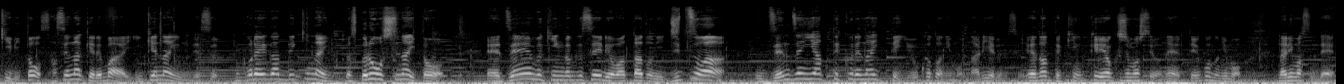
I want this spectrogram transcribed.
きりとさせなければいけないんです。これができないこれをしないと、えー、全部金額整理終わった後に実は全然やってくれないっていうことにもなり得るんですよ。いやだって契約しましたよねっていうことにもなりますんで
